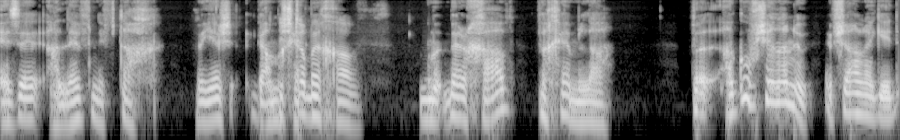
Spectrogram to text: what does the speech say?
איזה הלב נפתח ויש גם יש יותר מרחב. מרחב וחמלה. והגוף שלנו, אפשר להגיד,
